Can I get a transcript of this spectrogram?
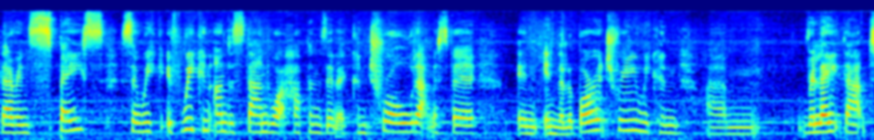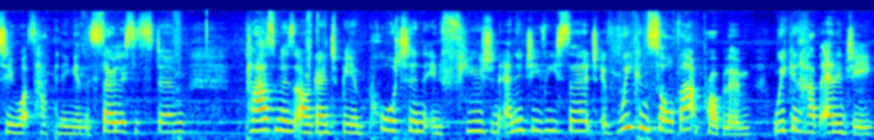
They're in space, so we, if we can understand what happens in a controlled atmosphere in, in the laboratory, we can um, relate that to what's happening in the solar system. Plasmas are going to be important in fusion energy research. If we can solve that problem, we can have energy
